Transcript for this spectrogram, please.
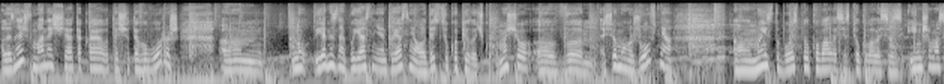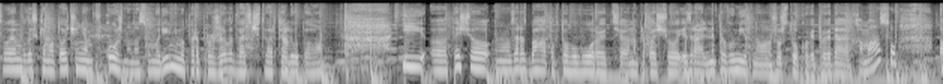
Але знаєш, в мене ще таке, от те, що ти говориш. Ем, ну я не знаю, пояснення, не пояснення, але десь цю копілочку. Тому що е, в 7 жовтня е, ми з тобою спілкувалися, спілкувалися з іншими своїм близьким оточенням. В кожному на своєму рівні ми перепрожили 24 Так. лютого. І е, те, що е, зараз багато хто говорить, е, наприклад, що Ізраїль неправомірно жорстоко відповідає Хамасу. Е,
